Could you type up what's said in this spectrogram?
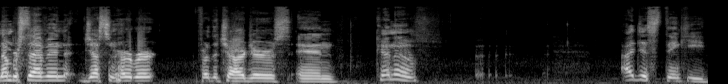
number seven, Justin Herbert for the Chargers, and kind of, I just think he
